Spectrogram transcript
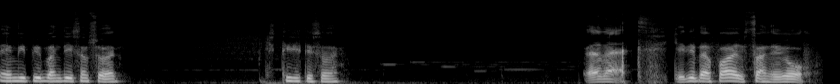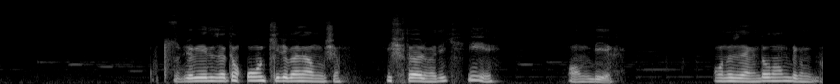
MVP ben değilsem söylerim. Ciddi ciddi söylerim. Evet. 7 defa efsanevi ol. 31 7 zaten 10 kili ben almışım. Hiç de ölmedik. İyi. 11. 10 üzerinden 11'im bu.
